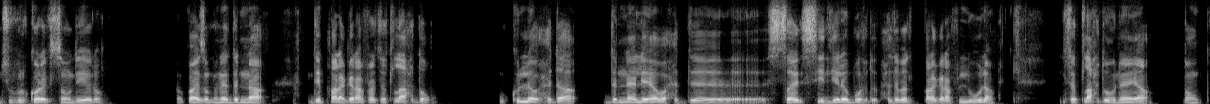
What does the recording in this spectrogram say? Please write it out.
نشوفوا ال correction ديالو par exemple هنا درنا des paragraphes راه تتلاحظوا وكل وحده درنا ليها واحد ال style ديالها بوحدو بحال دابا ال paragraphe الاولى اللي تتلاحظوا هنايا donc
